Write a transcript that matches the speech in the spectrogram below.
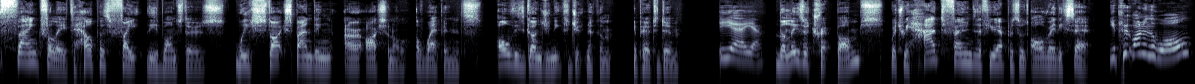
Thankfully, to help us fight these monsters, we start expanding our arsenal of weapons. All these guns unique to Duke Nukem compared to Doom. Yeah, yeah. The laser trip bombs, which we had found in a few episodes already set. You put one on the wall,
